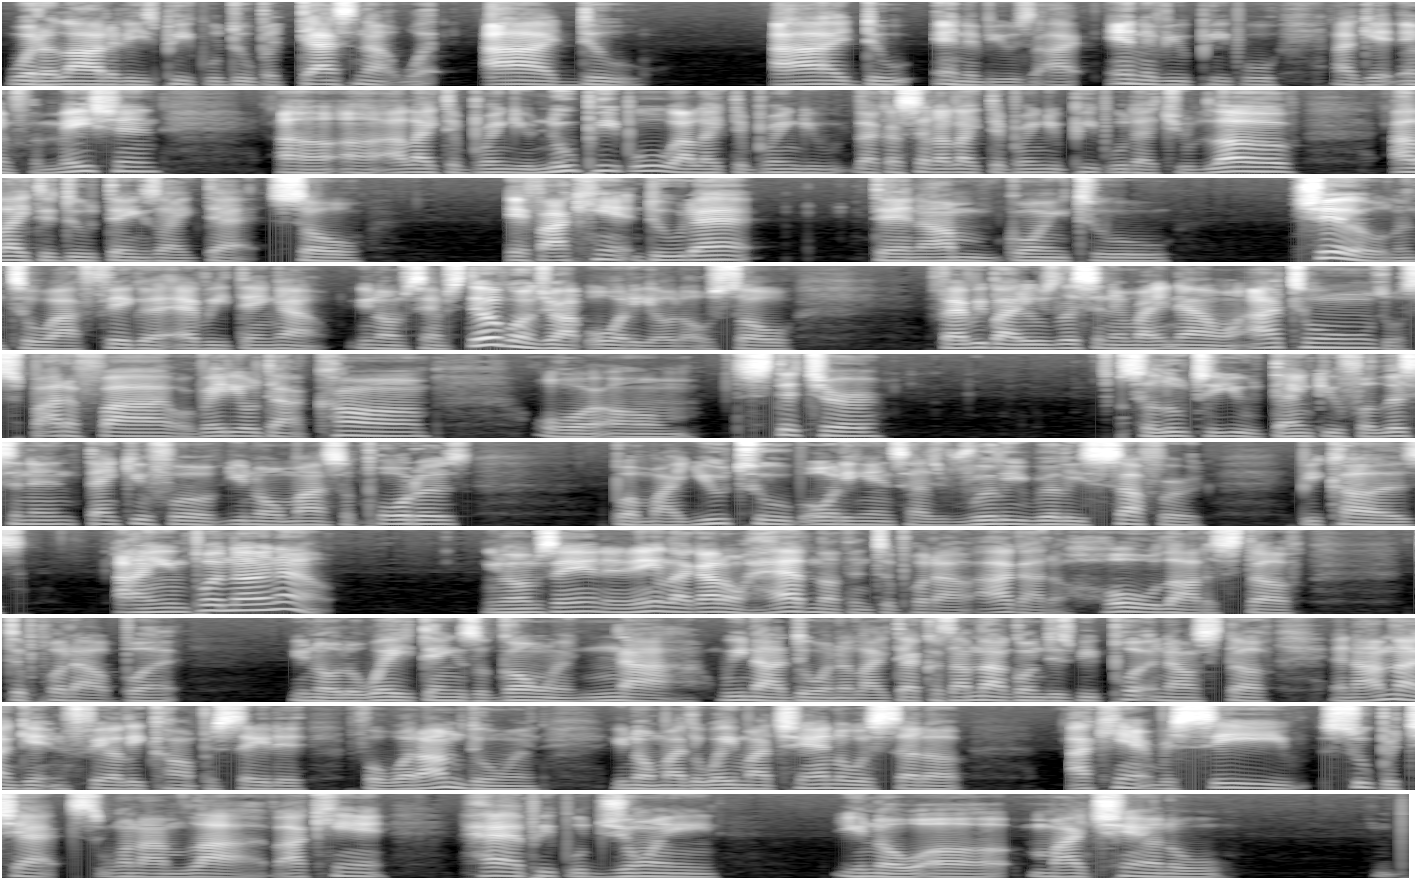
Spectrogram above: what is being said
what a lot of these people do, but that's not what I do. I do interviews. I interview people. I get information. Uh, uh, I like to bring you new people. I like to bring you, like I said, I like to bring you people that you love. I like to do things like that. So if I can't do that, then I'm going to chill until I figure everything out. You know what I'm saying? I'm still going to drop audio though. So for everybody who's listening right now on iTunes or Spotify or radio.com or um, Stitcher, salute to you. Thank you for listening. Thank you for, you know, my supporters. But my YouTube audience has really, really suffered because I ain't putting nothing out. You know what I'm saying? It ain't like I don't have nothing to put out. I got a whole lot of stuff to put out, but you know, the way things are going, nah, we not doing it like that because I'm not going to just be putting out stuff and I'm not getting fairly compensated for what I'm doing. You know, my the way my channel is set up, I can't receive super chats when I'm live. I can't have people join, you know, uh my channel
